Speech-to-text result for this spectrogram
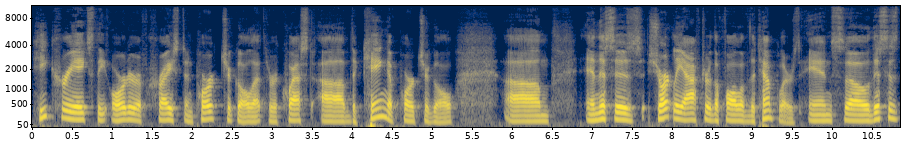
He creates the Order of Christ in Portugal at the request of the King of Portugal. Um, and this is shortly after the fall of the Templars. And so this is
